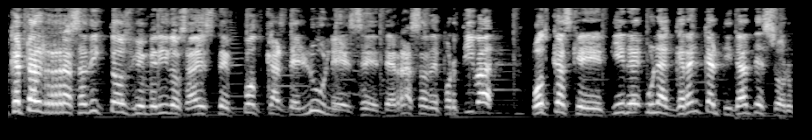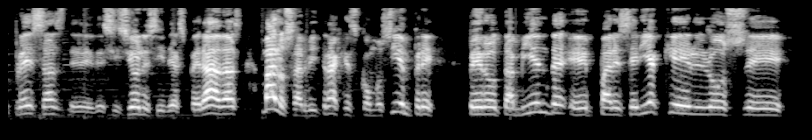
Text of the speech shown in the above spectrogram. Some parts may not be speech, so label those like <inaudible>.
¿Qué tal, razadictos? Bienvenidos a este podcast de lunes eh, de Raza Deportiva, podcast que tiene una gran cantidad de sorpresas, de decisiones inesperadas, malos arbitrajes como siempre, pero también eh, parecería que los, eh,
